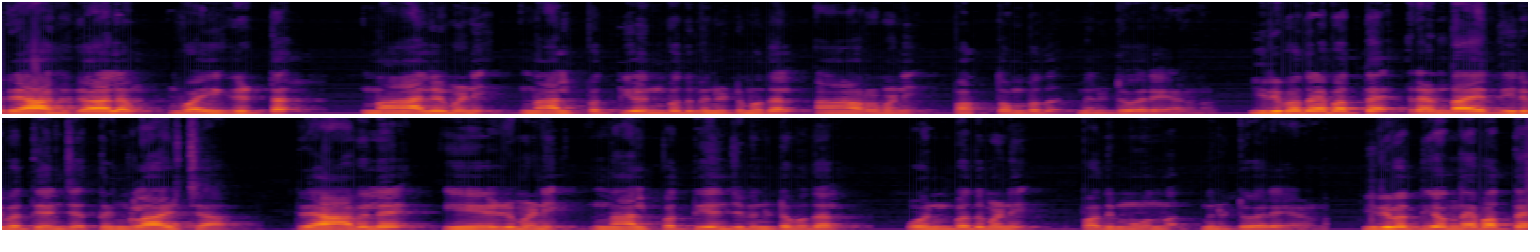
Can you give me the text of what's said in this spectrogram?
രാഹുകാലം വൈകിട്ട് നാല് മണി നാൽപ്പത്തി ഒൻപത് മിനിറ്റ് മുതൽ ആറ് മണി പത്തൊമ്പത് മിനിറ്റ് വരെയാണ്. ഇരുപത് പത്ത് രണ്ടായിരത്തി ഇരുപത്തിയഞ്ച് തിങ്കളാഴ്ച രാവിലെ ഏഴ് മണി നാൽപ്പത്തിയഞ്ച് മിനിറ്റ് മുതൽ ഒൻപത് മണി പതിമൂന്ന് മിനിറ്റ് വരെയാണ്. ഇരുപത്തിയൊന്ന് പത്ത്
